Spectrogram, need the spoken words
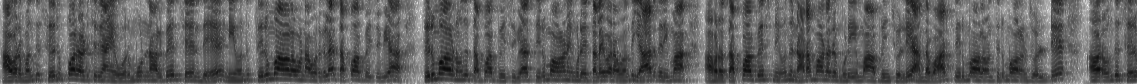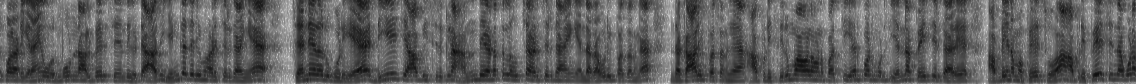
அவர் வந்து செருப்பால் அடிச்சிருக்காங்க. ஒரு மூணு நாலு பேர் சேர்ந்து நீ வந்து திருமாவளவன் அவர்களை தப்பாக பேசுவியா? திருமாவளவன் வந்து தப்பாக பேசுவியா? திருமாவளவன் எங்களுடைய தலைவரை வந்து யார் தெரியுமா? அவரை தப்பாக பேசி நீ வந்து நடமாட முடியுமா? அப்படின்னு சொல்லி அந்த வார்த்தை திருமாவளவன் திருமாவளவன் சொல்லிட்டு அவரை வந்து செருப்பால் அடிக்கிறாங்க. ஒரு மூணு நாலு பேர் சேர்ந்துக்கிட்டு அது எங்கே தெரியுமா அடிச்சிருக்காங்க? சென்னையில் இருக்கக்கூடிய டிஐஜி ஆஃபீஸ் இருக்குல்ல அந்த இடத்துல வச்சு அடிச்சிருக்காங்க இந்த ரவுடி பசங்க இந்த காளி பசங்க அப்படி திருமாவளவனை பற்றி ஏற்பாடு முடித்து என்ன பேசியிருக்காரு அப்படின்னு நம்ம பேசுவோம். அப்படி பேசியிருந்தா கூட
